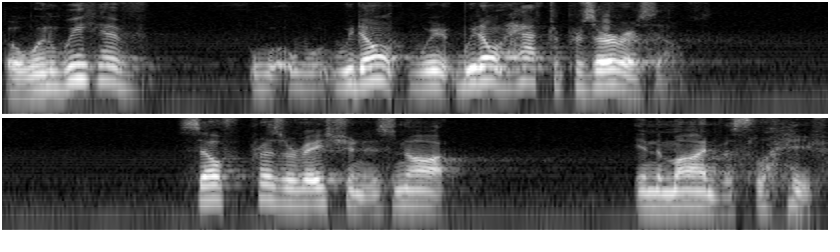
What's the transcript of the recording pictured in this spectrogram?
But when we have, we don't, we, don't have to preserve ourselves. Self preservation is not in the mind of a slave.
